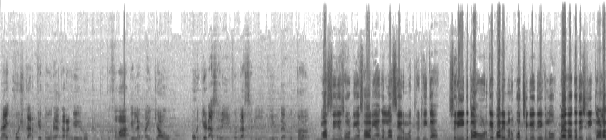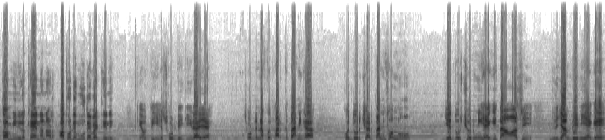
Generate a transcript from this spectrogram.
ਨਹੀਂ ਖੁਸ਼ ਕਰਕੇ ਤੋਰਿਆ ਕਰਾਂਗੇ, ਰੋਟੀ ਟੁੱਕ ਖਵਾ ਕੇ ਲੈ ਭਾਈ ਜਾਓ। ਹੁਣ ਜਿਹੜਾ ਸ਼ਰੀਕ ਹੁੰਦਾ ਸ਼ਰੀਕ ਹੀ ਹੁੰਦਾ ਪੁੱਤ। ਮਾਸੀ ਜੀ ਤੁਹਾਡੀਆਂ ਸਾਰੀਆਂ ਗੱਲਾਂ ਸਿਰ ਮੱਥੇ ਠੀਕ ਆ? ਸ਼ਰੀਕ ਤਾਂ ਹੋਣਗੇ ਪਰ ਇਹਨਾਂ ਨੂੰ ਪੁੱਛ ਕੇ ਦੇਖ ਲਓ। ਮੈਂ ਤਾਂ ਕਦੇ ਸ਼ਰੀਕਾਂ ਵਾਲਾ ਕੰਮ ਹੀ ਨਹੀਂ ਰੱਖਿਆ ਇਹਨਾਂ ਨਾਲ। ਆ ਤੁਹਾਡੇ ਮੂੰਹ ਤੇ ਬੈਠੇ ਨੇ। ਕਿਉਂ ਧੀਏ ਸੋਡੀ ਕੀ ਰਾਏ ਹੈ ਤੁਹਾਡੇ ਨਾਲ ਕੋਈ ਫ਼ਰਕ ਤਾਂ ਨਹੀਂਗਾ ਕੋਈ ਦੁਰਛਰ ਤਾਂ ਨਹੀਂ ਤੁਹਾਨੂੰ? ਜੇ ਦੁਰਛੁਰ ਨਹੀਂ ਹੈਗੀ ਤਾਂ ਅਸੀਂ ਲਿਜਾਂਦੇ ਨਹੀਂ ਹੈਗੇ।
